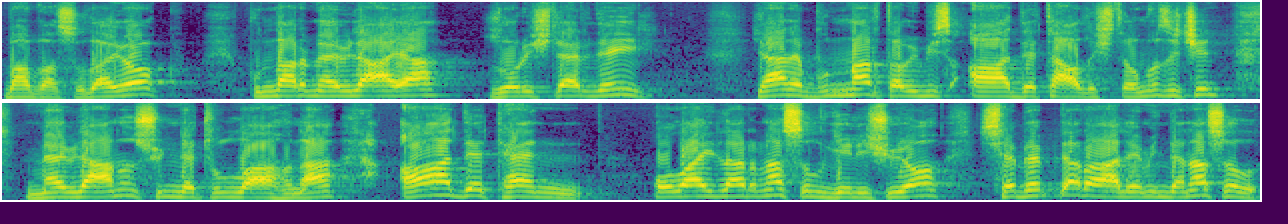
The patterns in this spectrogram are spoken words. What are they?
babası da yok. Bunlar Mevla'ya zor işler değil. Yani bunlar tabii biz adete alıştığımız için Mevla'nın sünnetullahına adeten olaylar nasıl gelişiyor, sebepler aleminde nasıl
